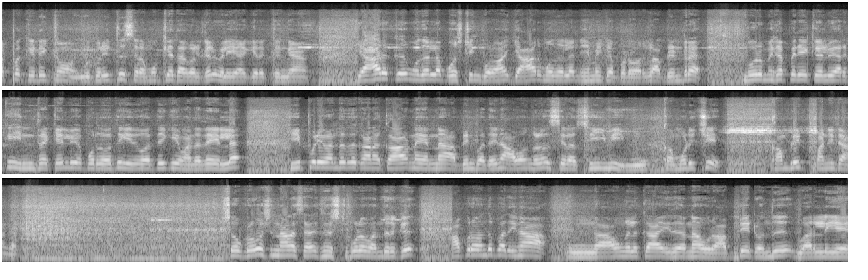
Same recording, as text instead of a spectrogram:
எப்போ கிடைக்கும்? இது குறித்து சில முக்கிய தகவல்கள் வெளியாகி இருக்குங்க யாருக்கு முதல்ல போஸ்டிங் போடுவாங்க யார் முதல்ல நியமிக்கப்படுவார்கள்? அப்படின்ற ஒரு மிகப்பெரிய கேள்வியாக இருக்குது இந்த கேள்வியை பொறுத்தவரைக்கும் இது வரைக்கும் வந்ததே இல்லை. இப்படி வந்ததுக்கான காரணம் என்ன அப்படின்னு பார்த்தீங்கன்னா அவங்களும் சில சிவி முடித்து கம்ப்ளீட் பண்ணிட்டாங்க. ஸோ ப்ரொஃபஷனால் செலெக்ஷன் லிஸ்ட் கூட வந்திருக்கு. அப்புறம் வந்து பார்த்திங்கன்னா அவங்களுக்கா இதனா ஒரு அப்டேட் வந்து வரலையே.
